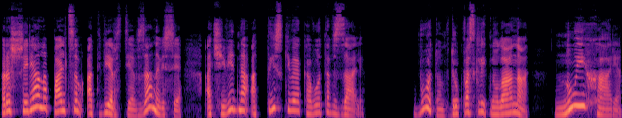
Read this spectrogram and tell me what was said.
расширяла пальцем отверстие в занавесе, очевидно, отыскивая кого-то в зале. «Вот он!» — вдруг воскликнула она. «Ну и харя!»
